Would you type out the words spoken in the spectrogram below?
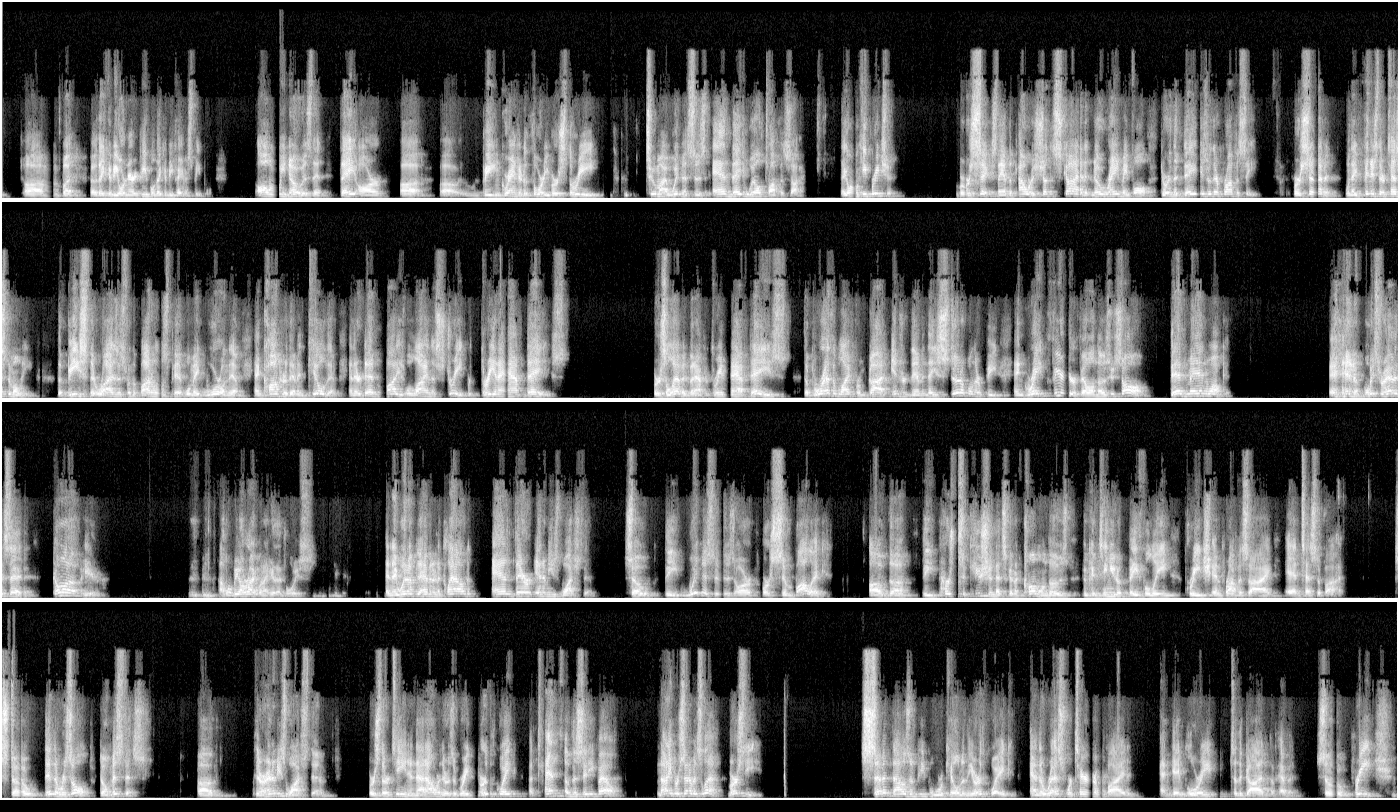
um, but uh, they could be ordinary people, they could be famous people. All we know is that they are uh, uh, being granted authority, verse 3 to my witnesses, and they will prophesy. They're going to keep preaching. Verse 6 they have the power to shut the sky that no rain may fall during the days of their prophecy. Verse 7 When they finish their testimony, the beast that rises from the bottomless pit will make war on them and conquer them and kill them, and their dead bodies will lie in the street for three and a half days. Verse 11 But after three and a half days, the breath of life from God entered them, and they stood up on their feet, and great fear fell on those who saw them. Dead man walking. And a voice from heaven said, Come on up here. Going to be all right when I hear that voice. And they went up to heaven in a cloud, and their enemies watched them. So the witnesses are, are symbolic of the, the persecution that's going to come on those who continue to faithfully preach and prophesy and testify. So then the result, don't miss this. Um, their enemies watched them. Verse 13, in that hour there was a great earthquake, a tenth of the city fell. 90% of it's left. Mercy. 7,000 people were killed in the earthquake, and the rest were terrified and gave glory to the God of heaven. So preach.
